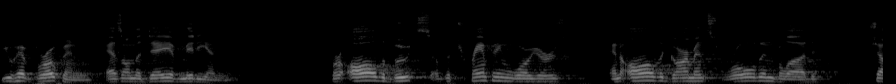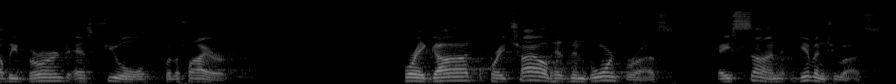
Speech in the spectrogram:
you have broken as on the day of Midian. For all the boots of the tramping warriors and all the garments rolled in blood shall be burned as fuel for the fire. For a God, for a child has been born for us, a son given to us.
